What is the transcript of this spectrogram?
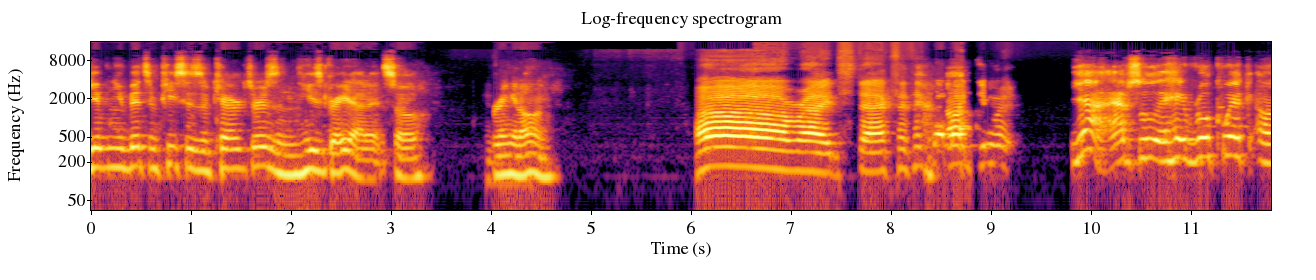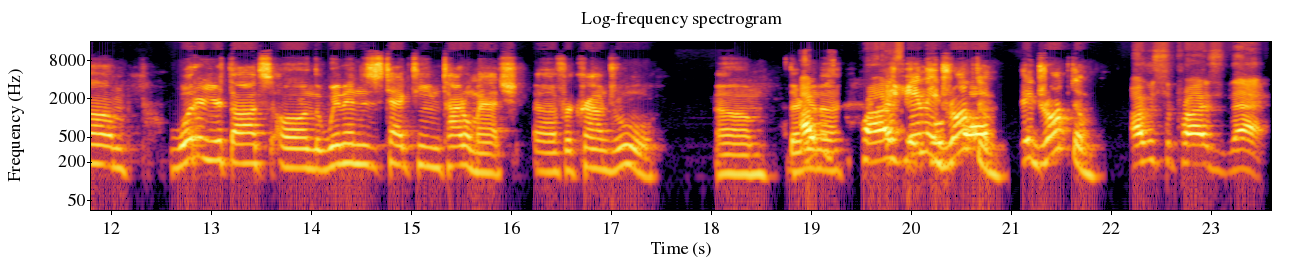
giving you bits and pieces of characters, and he's great at it. So bring it on. All right, Stacks. I think that Uh, might do it. Yeah, absolutely. Hey, real quick, um, what are your thoughts on the women's tag team title match uh, for Crown Jewel? Um, they're gonna and, and they dropped off. him. They dropped them. I was surprised that.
